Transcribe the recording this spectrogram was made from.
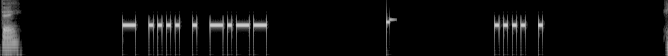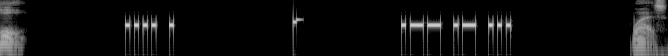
They? He. Was.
